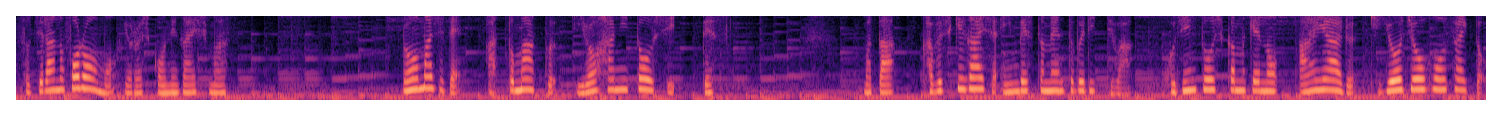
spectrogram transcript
そちらのフォローもよろしくお願いします。ローマ字でアットマークいろはに投資です。また、株式会社インベストメントブリッジは個人投資家向けの IR 企業情報サイト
